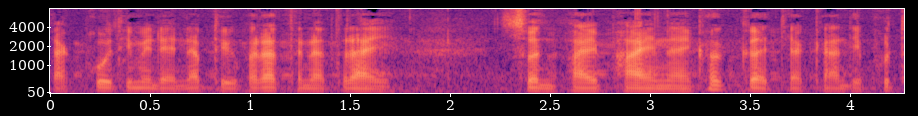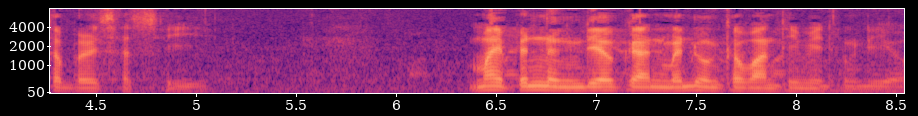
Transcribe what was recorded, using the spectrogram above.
จากผู้ที่ไม่ได้นับถือพระรัตนตรัย ส่วนภายภายในก็เกิดจากการที่พุทธบริษัทสีไม่เป็นหนึ่งเดียวกันเหมือนดวงตะวันที่มีดวงเดียว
